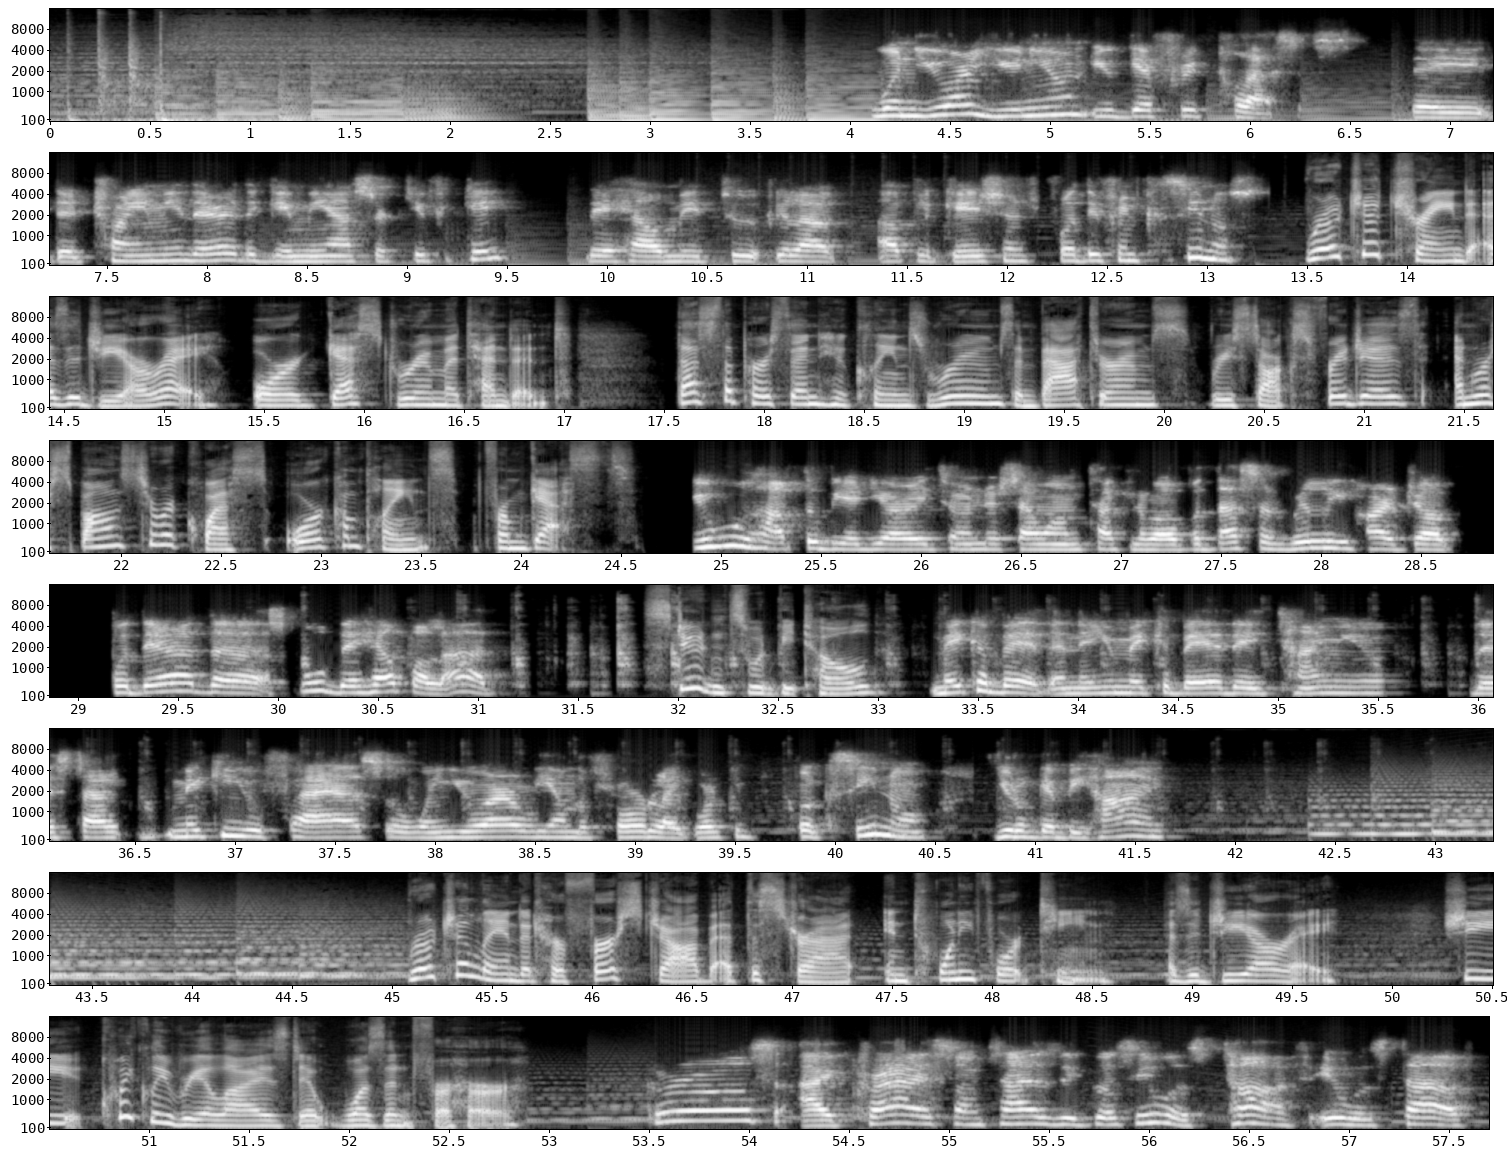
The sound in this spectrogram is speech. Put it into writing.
When you are union, you get free classes. They they train me there. They give me a certificate. They help me to fill out applications for different casinos. Rocha trained as a GRA, or guest room attendant. That's the person who cleans rooms and bathrooms, restocks fridges, and responds to requests or complaints from guests you will have to be a GRA to understand what I'm talking about, but that's a really hard job. But there at the school, they help a lot. Students would be told make a bed, and then you make a bed, they time you, they start making you fast. So when you are on the floor, like working for a casino, you don't get behind. Rocha landed her first job at the Strat in 2014 as a GRA. She quickly realized it wasn't for her. Girls, I cry sometimes because it was tough. It was tough.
